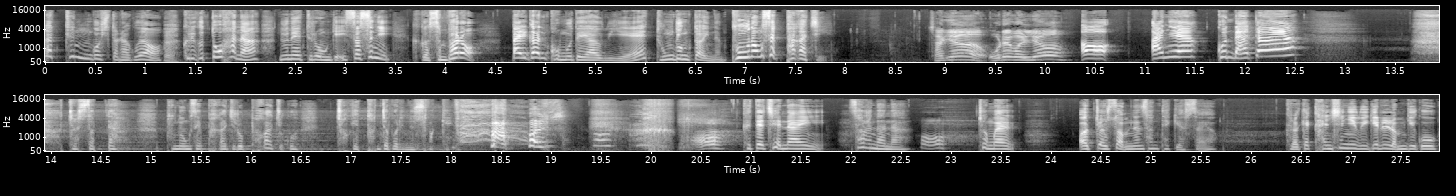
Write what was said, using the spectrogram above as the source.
같은 곳이더라고요. 네. 그리고 또 하나 눈에 들어온 게 있었으니 그것은 바로 빨간 고무대야 위에 둥둥 떠 있는 분홍색 바가지. 자기야 오래 걸려? 어, 아니야. 곧 나가. 하, 어쩔 수 없다. 분홍색 바가지로 퍼가지고 저게 던져버리는 수밖에. 아, 그때 제 나이 서른 하나. 아. 정말 어쩔 수 없는 선택이었어요. 그렇게 간신히 위기를 넘기고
